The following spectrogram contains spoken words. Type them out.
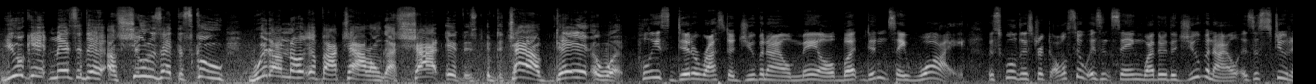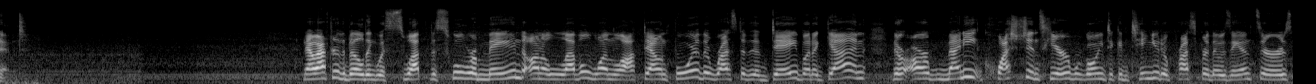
You get messy that are shooters at the school. We don't know if our child got shot, if it's, if the child dead or what. Police did arrest a juvenile male, but didn't say why. The school district also isn't saying whether the juvenile is a student. Now, after the building was swept, the school remained on a level one lockdown for the rest of the day. But again, there are many questions here. We're going to continue to press for those answers.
